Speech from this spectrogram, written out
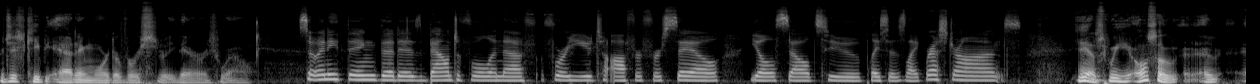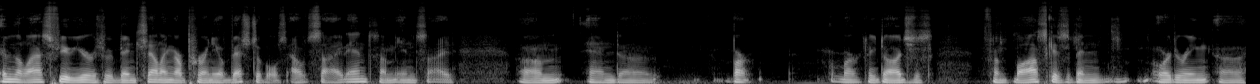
we just keep adding more diversity there as well. So anything that is bountiful enough for you to offer for sale, you'll sell to places like restaurants. Yes, we also uh, in the last few years we've been selling our perennial vegetables outside and some inside, um, and uh, Bar- Barclay Dodge from Bosq has been ordering. Uh,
